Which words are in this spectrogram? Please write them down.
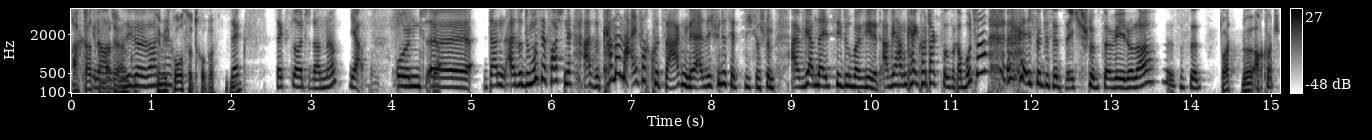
Ach, krass, genau, viel waren ziemlich große Truppe. Mhm. Sechs, sechs Leute dann, ne? Ja. Und äh, dann, also du musst dir vorstellen, also kann man mal einfach kurz sagen, ne? Also ich finde das jetzt nicht so schlimm, aber wir haben da jetzt nicht drüber geredet. Aber wir haben keinen Kontakt zu unserer Mutter. Ich finde das jetzt nicht schlimm zu erwähnen, oder? Es ist jetzt. What? Nö, ach Quatsch.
